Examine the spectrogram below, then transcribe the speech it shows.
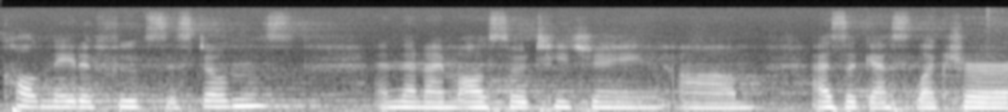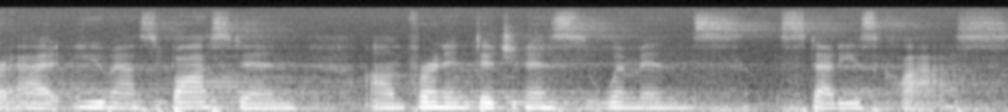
called Native Food Systems. And then I'm also teaching um, as a guest lecturer at UMass Boston um, for an Indigenous Women's Studies class.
